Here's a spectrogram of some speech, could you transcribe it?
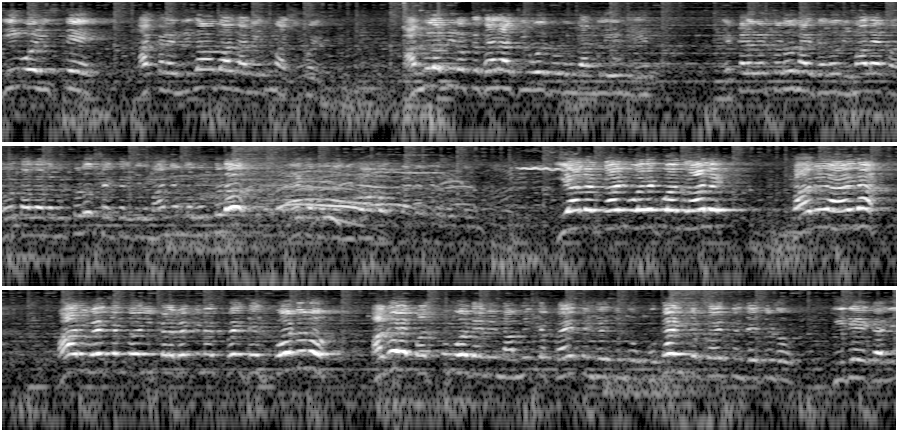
జీవో ఇస్తే అక్కడ నిజామాబాద్ అనేది మర్చిపోయింది అందులో మీరు ఒక్కసారి ఆ జీవో చూడండి అందులో ఏం లేదు. ఎక్కడ పెడతాడో నాకు తెలియదు హిమాలయ పర్వతాలలో పెడతాడో శంకరగిరి మాన్యంలో పెడతాడో లేకపోతే నిజామాబాద్ కాలేజీలో పెడతాడో. ఇవాళ కాడి వరకు అది రాలే కానీ ఆయన మారు వేషంతో ఇక్కడ పెట్టిన ఇదే గది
